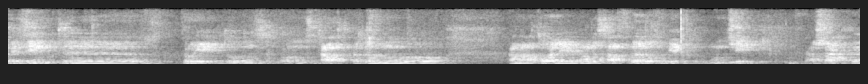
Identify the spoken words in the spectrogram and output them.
prezint uh, proiectul, însă constat că domnul Anatolie m-a lăsat fără obiectul muncii, așa că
